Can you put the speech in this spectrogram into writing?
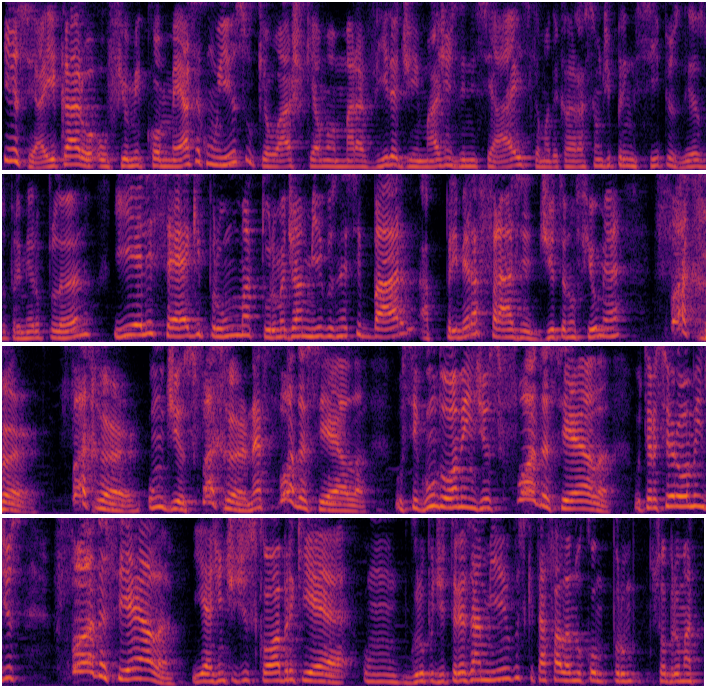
Isso, e aí, claro, o filme começa com isso, que eu acho que é uma maravilha de imagens iniciais, que é uma declaração de princípios desde o primeiro plano, e ele segue para uma turma de amigos nesse bar. A primeira frase dita no filme é Fuck her! Fuck her! Um diz fuck her, né? Foda-se ela! O segundo homem diz foda-se ela! O terceiro homem diz foda-se ela! E a gente descobre que é um grupo de três amigos que está falando com- sobre uma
